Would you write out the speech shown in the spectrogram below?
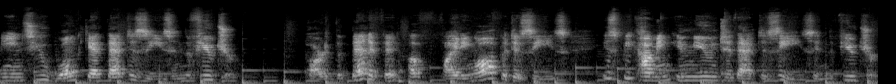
means you won't get that disease in the future. Part of the benefit of fighting off a disease is becoming immune to that disease in the future.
